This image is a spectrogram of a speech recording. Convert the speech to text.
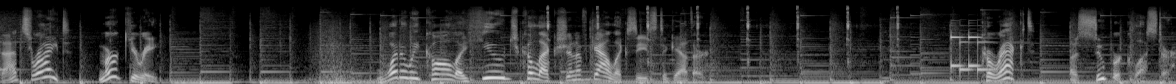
That's right, Mercury. What do we call a huge collection of galaxies together? Correct, a supercluster.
